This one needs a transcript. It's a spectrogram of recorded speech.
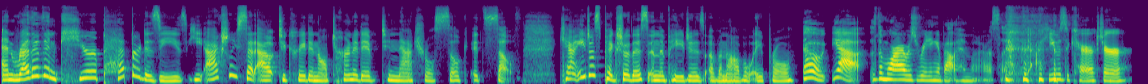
And rather than cure pepper disease, he actually set out to create an alternative to natural silk itself. Can't you just picture this in the pages of a novel, April? Oh, yeah. The more I was reading about him, I was like, yeah, he was a character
